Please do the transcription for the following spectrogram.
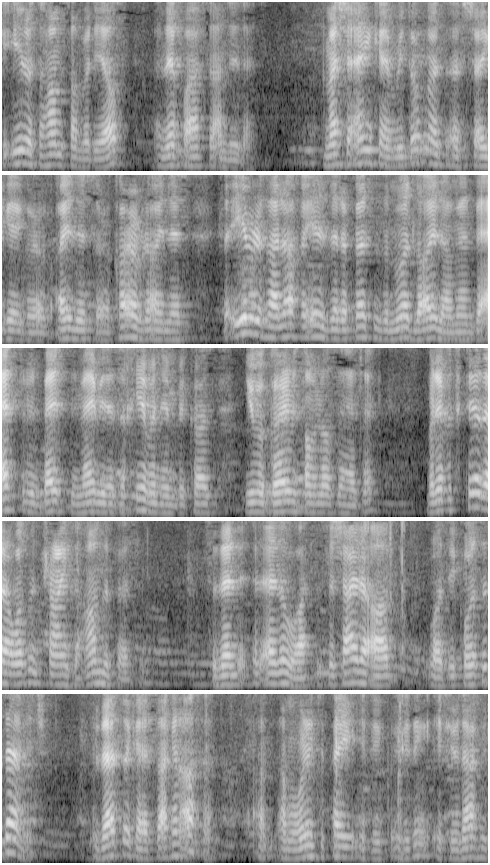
either to harm somebody else, and therefore I have to undo that. Masha Ankem, we're talking about a shogeg or of Einus or a Karav Einus. So even if halacha is that a person's a muad la'ilam and be'etzim and based in maybe there's a chiv on him because you were going someone else's hezek, but if it's clear that I wasn't trying to harm the person, so then, and what? It's a shaila of, was he caused the damage? If that's the case, I can offer. I'm, willing to pay, if you, if you think, if you'd like me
